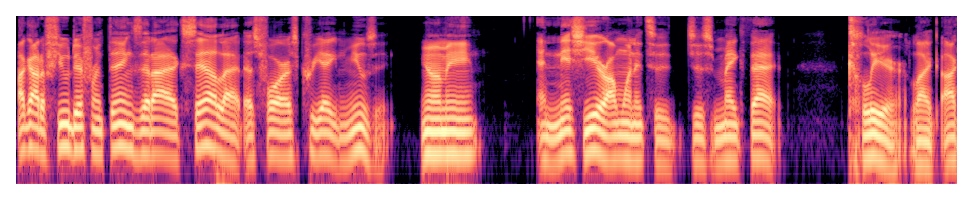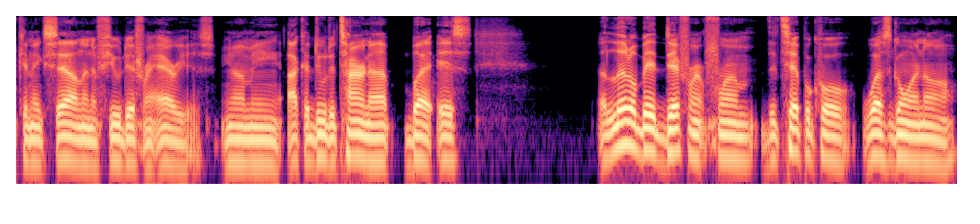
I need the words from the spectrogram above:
I got a few different things that I excel at as far as creating music. You know what I mean? And this year I wanted to just make that clear. Like I can excel in a few different areas. You know what I mean? I could do the turn up, but it's a little bit different from the typical what's going on.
